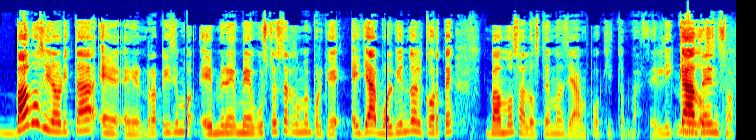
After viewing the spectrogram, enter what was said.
Vamos a ir ahorita, eh, eh, rapidísimo, eh, me, me gustó este resumen porque eh, ya volviendo del corte, vamos a los temas ya un poquito más delicados. Más densos.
